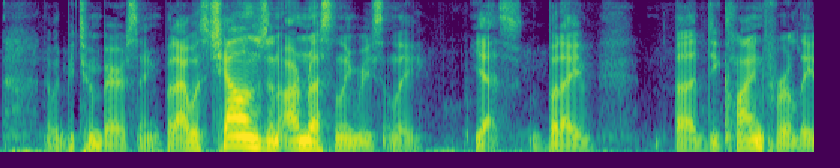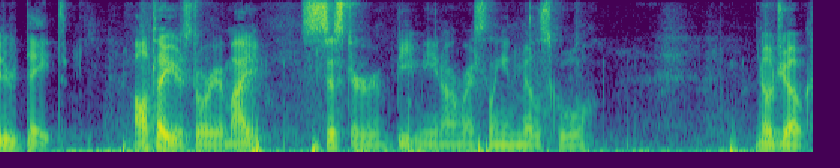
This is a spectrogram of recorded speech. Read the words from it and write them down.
that would be too embarrassing. But I was challenged in arm wrestling recently. Yes, but I uh, declined for a later date. I'll tell you a story. My sister beat me in arm wrestling in middle school. No joke.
